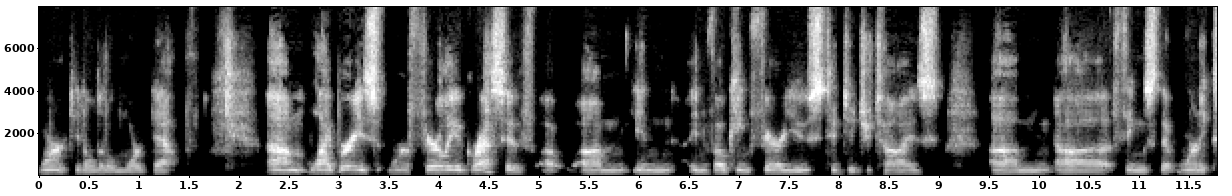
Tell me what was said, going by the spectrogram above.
weren't in a little more depth. Um, libraries were fairly aggressive uh, um, in invoking fair use to digitize um, uh, things that weren't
